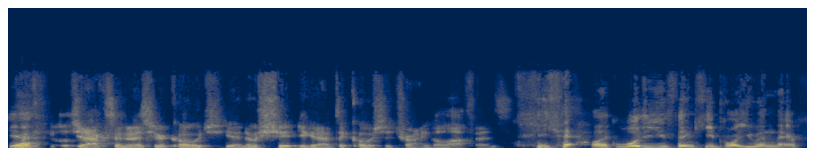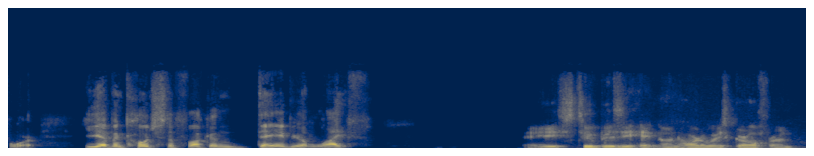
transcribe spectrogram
Yeah, with Phil Jackson as your coach. Yeah, no shit, you're gonna have to coach the triangle offense. yeah. Like what do you think he brought you in there for? You haven't coached a fucking day of your life. He's too busy hitting on Hardaway's girlfriend.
